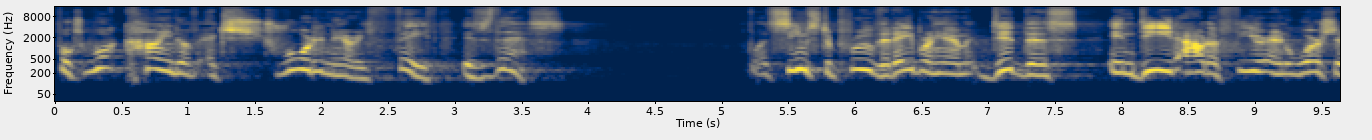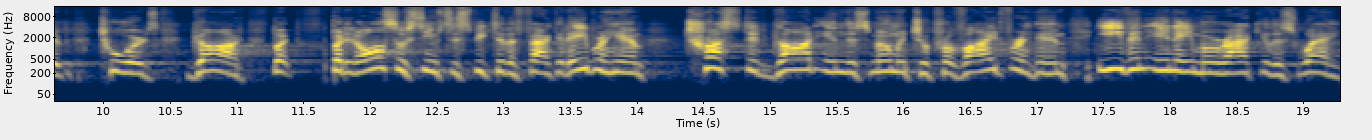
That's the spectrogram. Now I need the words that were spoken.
Folks, what kind of extraordinary faith is this? Well, it seems to prove that Abraham did this indeed out of fear and worship towards God. But, but it also seems to speak to the fact that Abraham trusted God in this moment to provide for him, even in a miraculous way.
